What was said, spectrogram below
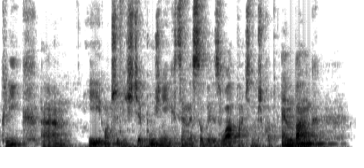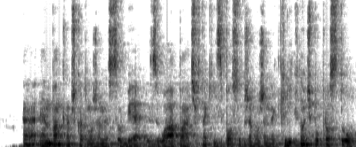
klik i oczywiście później chcemy sobie złapać na przykład mBank, E, mBank na przykład możemy sobie złapać w taki sposób, że możemy kliknąć po prostu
